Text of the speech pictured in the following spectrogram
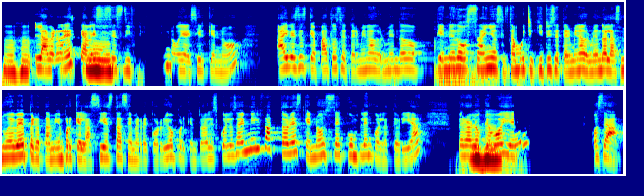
la verdad es que a veces es difícil, no voy a decir que no. Hay veces que Pato se termina durmiendo, tiene dos años, está muy chiquito y se termina durmiendo a las 9, pero también porque la siesta se me recorrió, porque entró a la escuela. O sea, hay mil factores que no se cumplen con la teoría, pero a lo que voy es, o sea,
